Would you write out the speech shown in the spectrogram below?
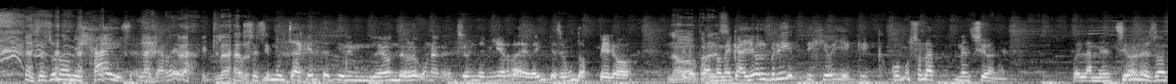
ese es uno de mis highs en la carrera. Claro. No sé si mucha gente tiene un león de oro con una mención de mierda de 20 segundos, pero, No, pero pero cuando es- me cayó el brief dije, oye, ¿qué- ¿cómo son las menciones? Pues las menciones son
